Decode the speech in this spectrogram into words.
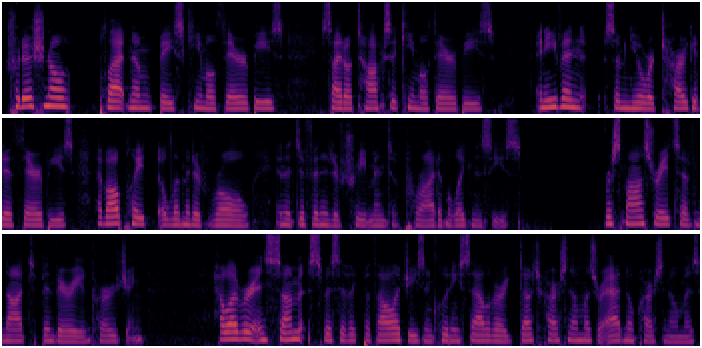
Traditional platinum based chemotherapies, cytotoxic chemotherapies, and even some newer targeted therapies have all played a limited role in the definitive treatment of parotid malignancies. Response rates have not been very encouraging. However, in some specific pathologies, including salivary duct carcinomas or adenocarcinomas,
